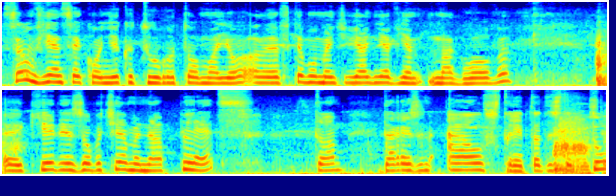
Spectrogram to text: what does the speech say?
Są więcej konie, które to mają, ale w tym momencie ja nie wiem na głowę. E, Kiedy zobaczymy na plec, tam, daar is een aalstrip. Dat is de To jest taki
